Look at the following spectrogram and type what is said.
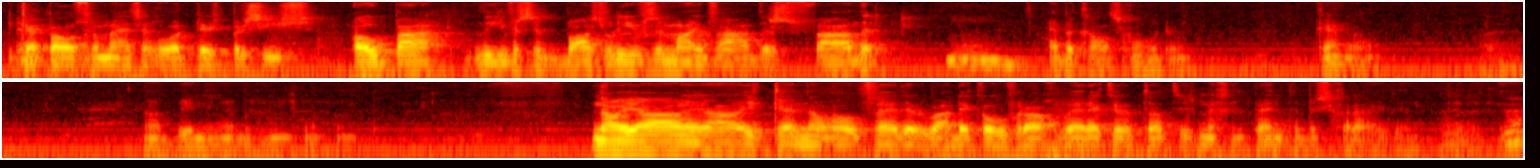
Ik heb al van mensen gehoord, het is precies opa Lieverse, Bas Lieverse, mijn vaders vader. Mm. Heb ik al eens gehoord hoor. Ken wel. Nou, binding heb ik er niet meer van. Nou ja, ja, ik ken nogal verder waar ik overal gewerkt heb, dat is met geen pen te beschrijven. Ja.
